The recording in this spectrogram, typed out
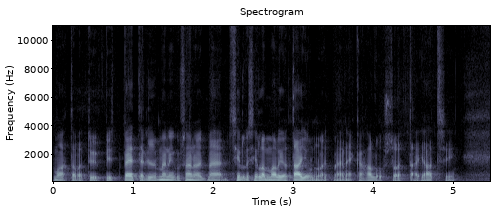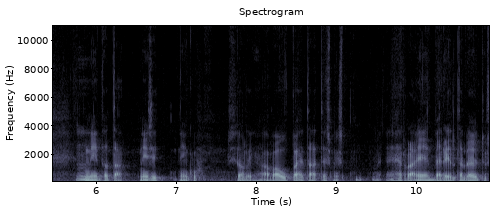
mahtava tyyppi. Peterille mä niin kuin sanoin, että mä, silloin, silloin mä olin jo tajunnut, että mä en ehkä halua soittaa jatsiin. Mm. Niin, tota, niin, sit, niin kuin, oli aivan upeaa, että esimerkiksi herra Enberiltä löytyi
